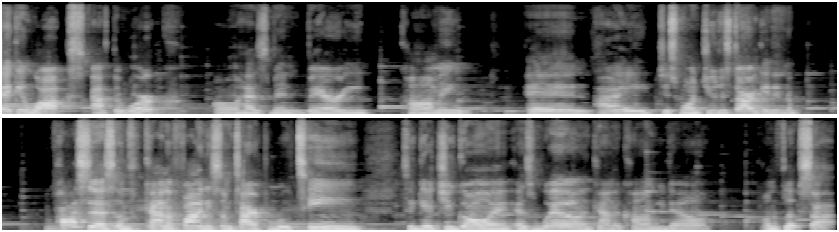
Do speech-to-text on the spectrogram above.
taking walks after work uh, has been very calming. And I just want you to start getting the process of kind of finding some type of routine to get you going as well and kind of calm you down on the flip side.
